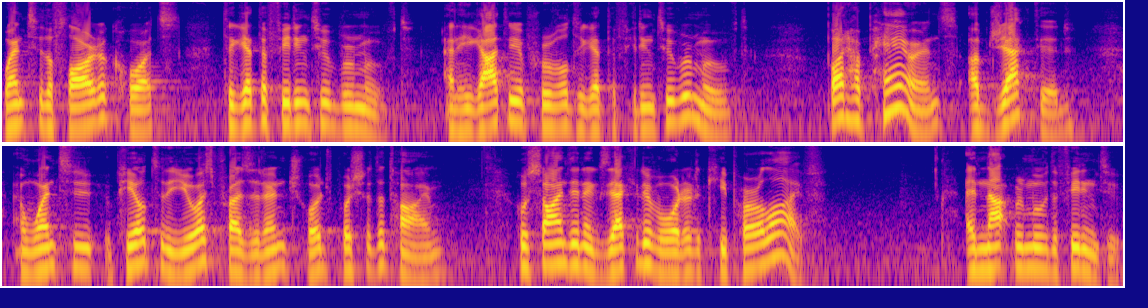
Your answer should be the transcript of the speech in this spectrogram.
went to the Florida courts to get the feeding tube removed, and he got the approval to get the feeding tube removed, but her parents objected and went to appeal to the US President, George Bush at the time, who signed an executive order to keep her alive and not remove the feeding tube.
